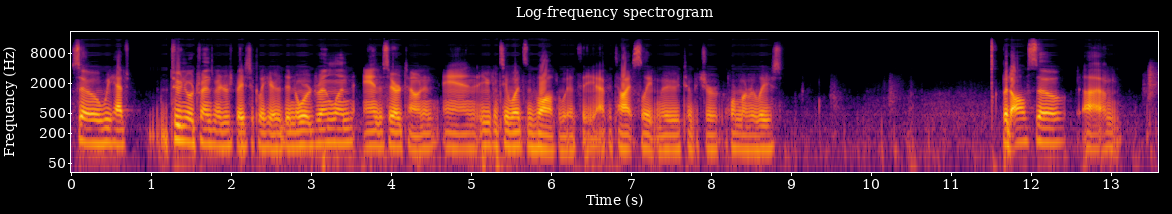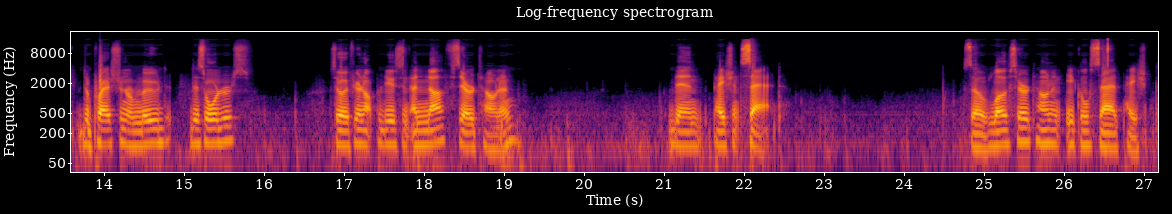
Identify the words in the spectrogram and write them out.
So we have two neurotransmitters basically here, the noradrenaline and the serotonin, and you can see what's involved with the appetite, sleep, mood, temperature, hormone release. But also um, depression or mood disorders. So if you're not producing enough serotonin, then patient sad. So low serotonin equals sad patient.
